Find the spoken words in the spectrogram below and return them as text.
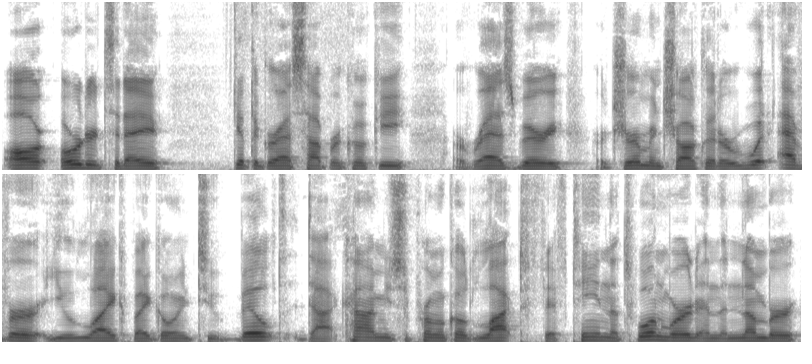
All order today. Get the grasshopper cookie, or raspberry, or German chocolate, or whatever you like by going to built.com. Use the promo code LOCKED15. That's one word and the number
